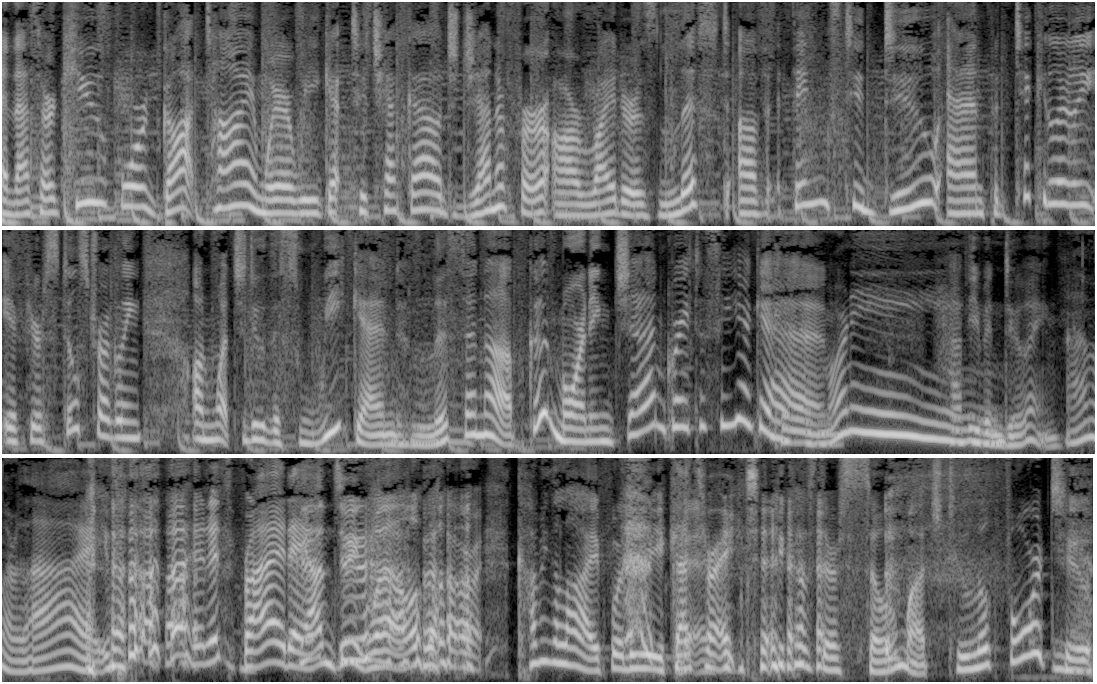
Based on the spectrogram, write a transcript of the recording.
And that's our cue for Got Time, where we get to check out Jennifer, our writer's list of things to do. And particularly if you're still struggling on what to do this weekend, listen up. Good morning, Jen. Great to see you again. Good morning. How have you been doing? I'm alive. and it's Friday. I'm doing well. All right. Coming alive for the weekend. That's right. because there's so much to look forward to.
